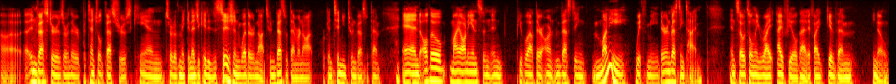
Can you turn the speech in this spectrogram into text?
uh, investors or their potential investors can sort of make an educated decision whether or not to invest with them or not or continue to invest with them. And although my audience and, and people out there aren't investing money with me they're investing time. And so it's only right i feel that if i give them you know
